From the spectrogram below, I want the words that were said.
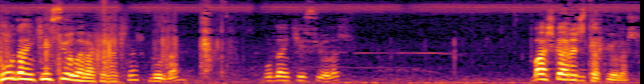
buradan kesiyorlar arkadaşlar. Buradan. Buradan kesiyorlar. Başka aracı takıyorlar.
